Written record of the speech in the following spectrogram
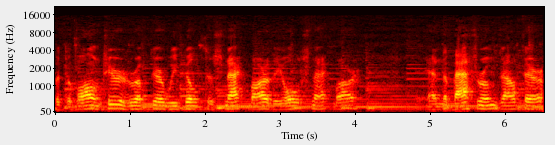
But the volunteers were up there. We built the snack bar, the old snack bar, and the bathrooms out there.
